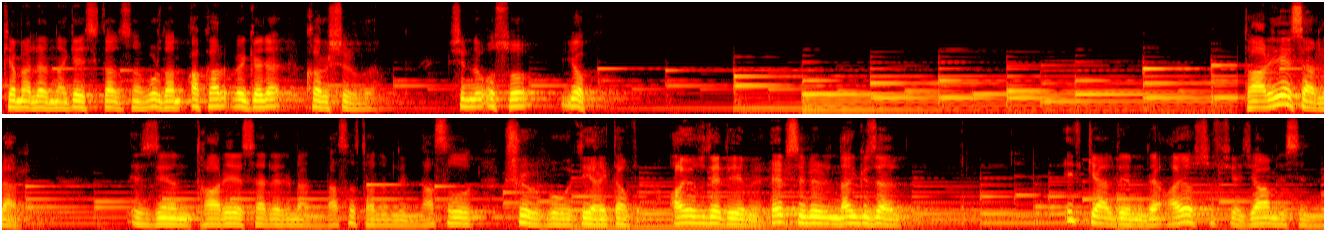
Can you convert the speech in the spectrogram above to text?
kemerlerinden geçtikten sonra buradan akar ve göle karışırdı. Şimdi o su yok. Tarihi eserler. İznik'in tarihi eserlerini ben nasıl tanımlayayım, nasıl şu bu diyerekten ayıp dediğimi, hepsi birbirinden güzel. İlk geldiğimde Ayasofya Camisi'nin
